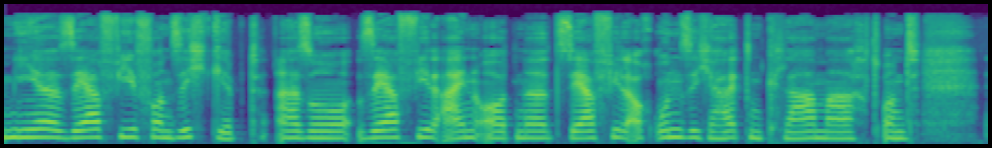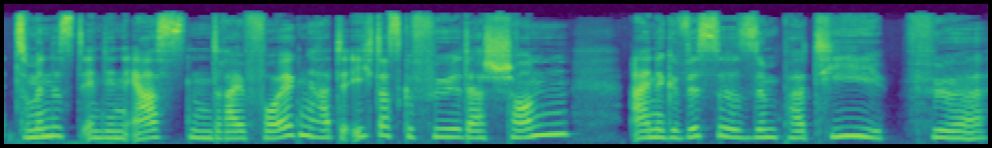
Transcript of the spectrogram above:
mir sehr viel von sich gibt, also sehr viel einordnet, sehr viel auch Unsicherheiten klar macht und zumindest in den ersten drei Folgen hatte ich das Gefühl, dass schon eine gewisse Sympathie für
